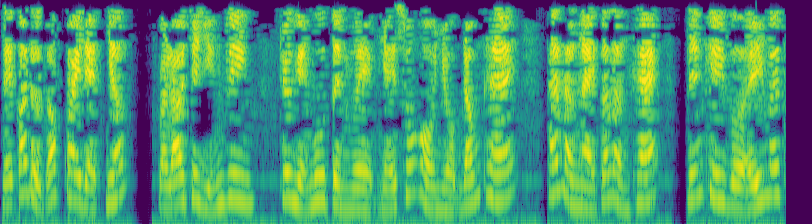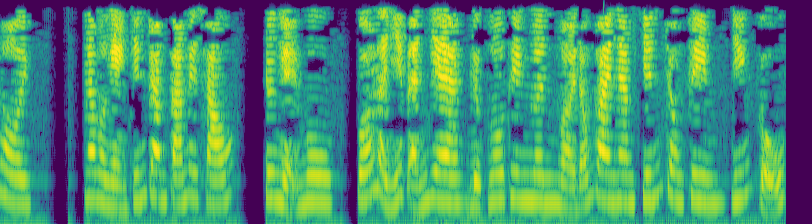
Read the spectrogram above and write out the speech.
để có được góc quay đẹp nhất, và lo cho diễn viên, Trương Nghệ Mu tình nguyện nhảy xuống hồ nhộp đóng thế, hết lần này tới lần khác, đến khi vừa ý mới thôi. Năm 1986, Trương Nghệ Mu, vốn là nhiếp ảnh gia, được Ngô Thiên Minh mời đóng vai nam chính trong phim Giếng Cũ.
